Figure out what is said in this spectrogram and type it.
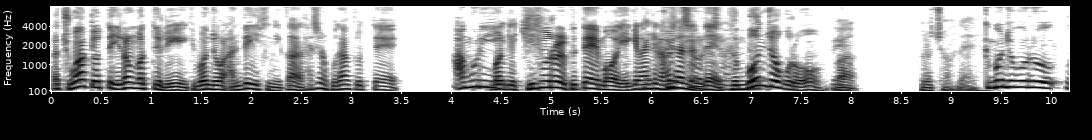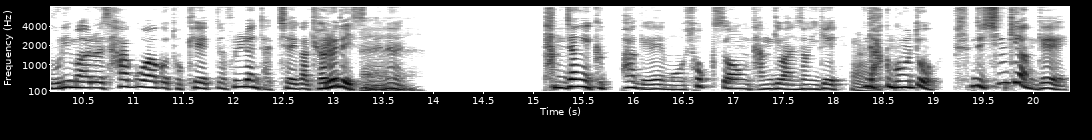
그러니까 중학교 때 이런 것들이 기본적으로 안 돼 있으니까 사실은 고등학교 때 아무리 뭐 이렇게 기술을 그때 뭐 얘기를 하긴 음, 그렇죠, 하셨는데 그렇죠. 근본적으로 네. 막 그렇죠. 네. 근본적으로 우리말을 사고하고 독해했던 훈련 자체가 결여돼 있으면은 네. 당장에 급하게 뭐 속성, 단기 완성 이게 근데 가끔 보면 또 근데 신기한 게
